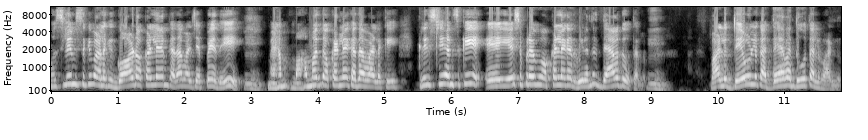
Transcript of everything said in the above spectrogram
ముస్లిమ్స్కి వాళ్ళకి గాడ్ ఒకళ్ళే అని కదా వాళ్ళు చెప్పేది. మెహం మహమ్మద్ ఒక్కళ్ళే కదా వాళ్ళకి. క్రిస్టియన్స్కి ఏ యేసుప్రభు ఒక్కళ్ళే కదా వీళ్ళందరూ దేవదూతలు. ఉమ్, వాళ్ళు దేవుళ్ళు కాదు దేవదూతలు వాళ్ళు.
